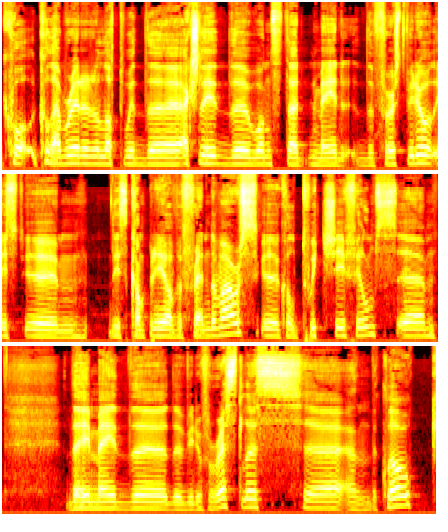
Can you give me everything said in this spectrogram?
co- collaborated a lot with the actually the ones that made the first video. It's um, this company of a friend of ours uh, called Twitchy Films. Um, they made the the video for Restless uh, and the Cloak.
